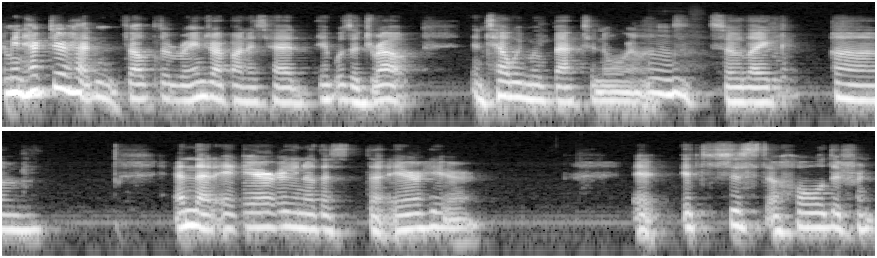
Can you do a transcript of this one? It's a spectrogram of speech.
I mean, Hector hadn't felt the raindrop on his head. It was a drought until we moved back to New Orleans. Mm. So like, um, and that air, you know, the the air here, it, it's just a whole different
